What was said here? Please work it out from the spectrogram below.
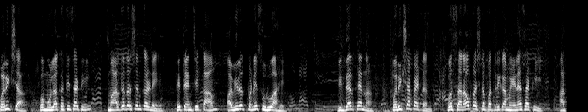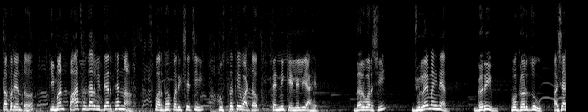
परीक्षा व मुलाखतीसाठी मार्गदर्शन करणे हे त्यांचे काम अविरतपणे सुरू आहे. विद्यार्थ्यांना परीक्षा पॅटर्न व सराव प्रश्नपत्रिका मिळण्यासाठी आतापर्यंत किमान पाच हजार विद्यार्थ्यांना स्पर्धा परीक्षेची पुस्तके वाटप त्यांनी केलेली आहेत. दरवर्षी जुलै महिन्यात गरीब व गरजू अशा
